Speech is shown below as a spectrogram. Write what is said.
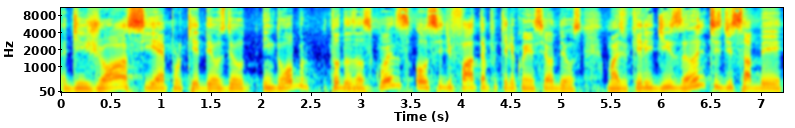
de Jó se é porque Deus deu em dobro todas as coisas ou se de fato é porque ele conheceu Deus. Mas o que ele diz antes de saber,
